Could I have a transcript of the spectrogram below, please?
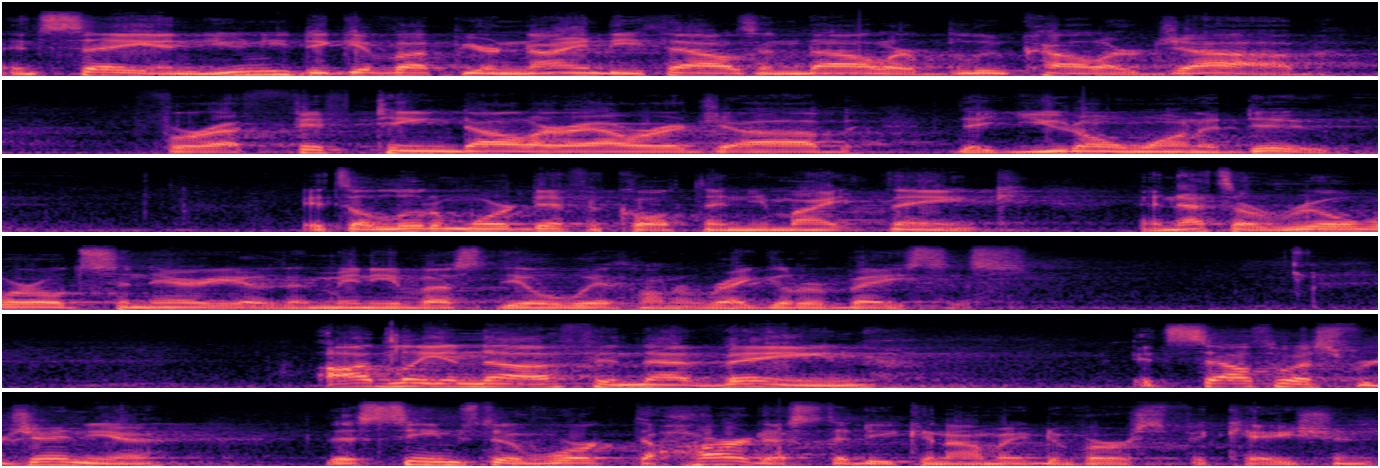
and saying you need to give up your $90,000 blue collar job for a $15 hour job that you don't want to do. It's a little more difficult than you might think, and that's a real world scenario that many of us deal with on a regular basis. Oddly enough, in that vein, it's Southwest Virginia that seems to have worked the hardest at economic diversification.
